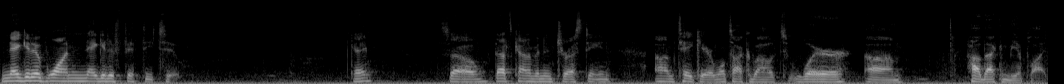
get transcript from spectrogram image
negative 1, negative 52. OK? So that's kind of an interesting um, take here. We'll talk about where, um, how that can be applied.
